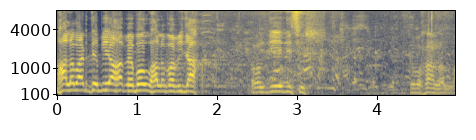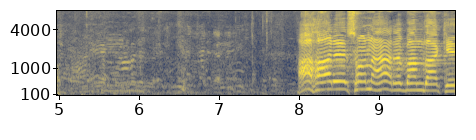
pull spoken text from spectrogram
ভালো বাড়িতে বিয়ে হবে, বউ ভালো পাবি, যা। তখন দিয়ে দিছিস। সুবহানাল্লাহ। আহারে সোনার বান্দাকে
